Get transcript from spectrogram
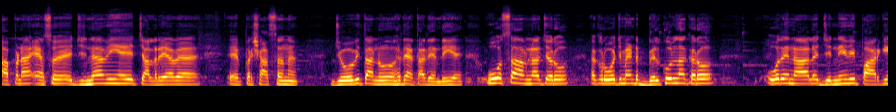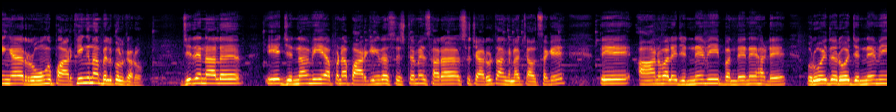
ਆਪਣਾ ਐਸ ਜਿੰਨਾ ਵੀ ਇਹ ਚੱਲ ਰਿਹਾ ਵੈ ਪ੍ਰਸ਼ਾਸਨ, ਜੋ ਵੀ ਤੁਹਾਨੂੰ ਹਦਾਇਤਾਂ ਦਿੰਦੀ ਹੈ, ਉਸ ਹਿਸਾਬ ਨਾਲ ਚਲੋ ਅਕਰੋਚਮੈਂਟ ਬਿਲਕੁਲ ਨਾ ਕਰੋ। ਉਹਦੇ ਨਾਲ ਜਿੰਨੀ ਵੀ ਪਾਰਕਿੰਗ ਹੈ ਰੋਂਗ ਪਾਰਕਿੰਗ ਨਾ ਬਿਲਕੁਲ ਕਰੋ। ਜਿਹਦੇ ਨਾਲ ਇਹ ਜਿੰਨਾ ਵੀ ਆਪਣਾ ਪਾਰਕਿੰਗ ਦਾ ਸਿਸਟਮ ਹੈ, ਸਾਰਾ ਸੁਚਾਰੂ ਢੰਗ ਨਾਲ ਚੱਲ ਸਕੇ ਤੇ ਆਉਣ ਵਾਲੇ ਜਿੰਨੇ ਵੀ ਬੰਦੇ ਨੇ ਸਾਡੇ, ਰੋਜ਼ ਦੇ ਰੋਜ਼ ਜਿੰਨੇ ਵੀ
